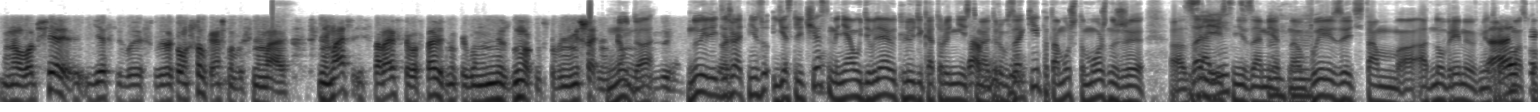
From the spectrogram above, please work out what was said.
но вообще, если бы с рюкзаком шел, конечно, бы снимаю. Снимаешь и стараешься его ставить, ну, как бы между ног, ну, чтобы не мешать никому. Ну да. движению. Ну или Да. держать внизу. Если честно, меня удивляют люди, которые не Да, снимают внизу. рюкзаки, потому что можно же а, залезть, Залезть. незаметно, Мгм. вырезать там а, одно время в метро А в это Московском.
